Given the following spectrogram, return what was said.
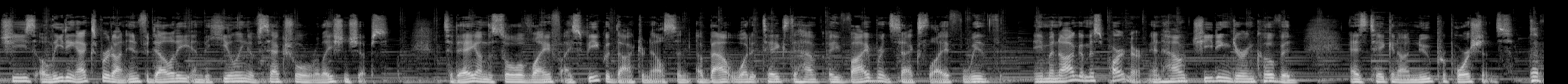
She's a leading expert on infidelity and the healing of sexual relationships. Today on The Soul of Life, I speak with Dr. Nelson about what it takes to have a vibrant sex life with a monogamous partner and how cheating during COVID has taken on new proportions. If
